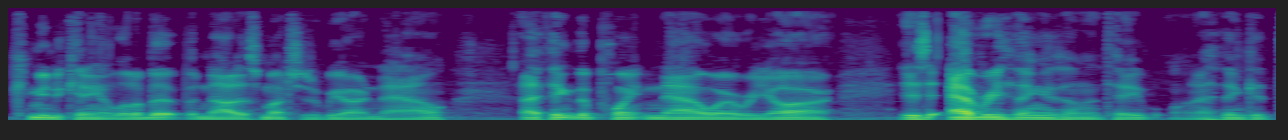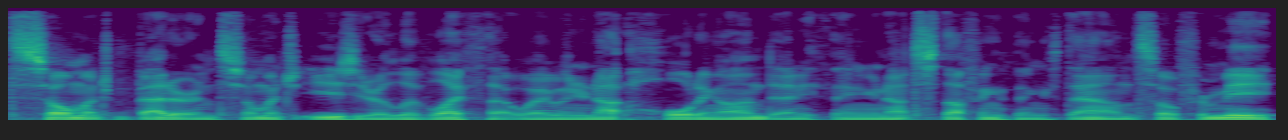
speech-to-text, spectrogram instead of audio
communicating a little bit, but not as much as we are now. I think the point now where we are is everything is on the table. And I think it's so much better and so much easier to live life that way when you're not holding on to anything, you're not stuffing things down. So for me,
